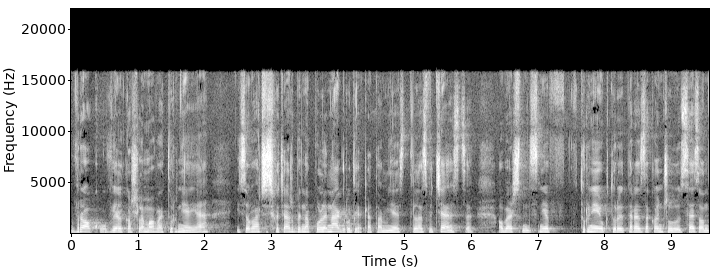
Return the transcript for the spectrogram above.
w roku wielkoszlemowe turnieje i zobaczyć chociażby na pulę nagród, jaka tam jest dla zwycięzcy. Obecnie w turnieju, który teraz zakończył sezon,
